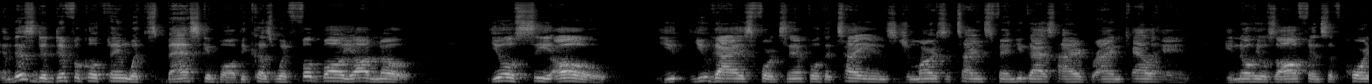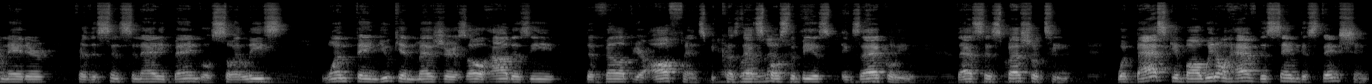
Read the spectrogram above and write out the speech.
And this is the difficult thing with basketball because with football, y'all know you'll see. Oh, you you guys, for example, the Titans. Jamar's a Titans fan. You guys hired Brian Callahan. You know he was the offensive coordinator for the Cincinnati Bengals. So at least one thing you can measure is oh, how does he develop your offense? Because Yeah, that's supposed to be his exactly. That's his specialty. With basketball, we don't have the same distinction.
